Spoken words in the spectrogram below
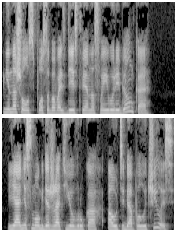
Не нашел способа воздействия на своего ребенка? Я не смог держать ее в руках, а у тебя получилось?»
